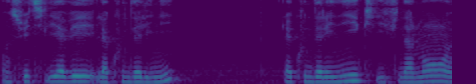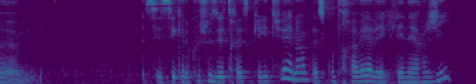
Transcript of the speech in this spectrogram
Ensuite, il y avait la Kundalini. La Kundalini qui finalement, euh, c'est quelque chose de très spirituel hein, parce qu'on travaille avec l'énergie.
